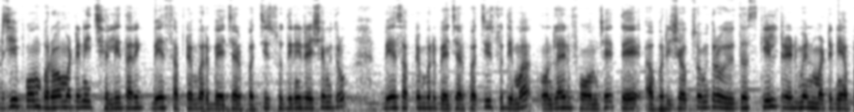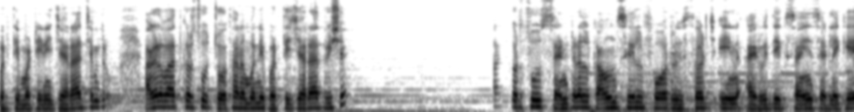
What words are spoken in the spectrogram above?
અરજી ફોર્મ ભરવા માટેની છેલ્લી તારીખ બે સપ્ટેમ્બર બે હજાર પચીસ સુધીની રહેશે મિત્રો. બે સપ્ટેમ્બર બે હજાર પચીસ સુધીમાં ઓનલાઈન ફોર્મ છે તે ભરી શકશો મિત્રો. વિવિધ સ્કિલ ટ્રેડમેન્ટ માટેની આ ભરતી માટેની જાહેરાત છે મિત્રો. આગળ વાત કરશું ચોથા નંબરની ભરતી જાહેરાત વિશે. વાત કરશું central council for research in ayurvedic science એટલે કે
